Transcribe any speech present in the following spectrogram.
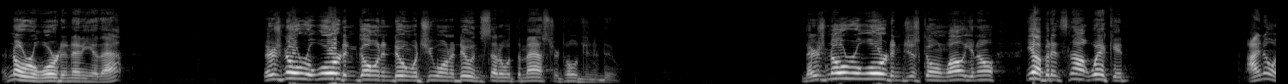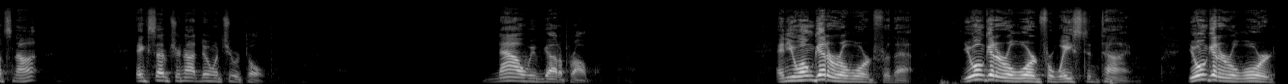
There's no reward in any of that. There's no reward in going and doing what you want to do instead of what the master told you to do. There's no reward in just going, well, you know, yeah, but it's not wicked. I know it's not, except you're not doing what you were told. Now we've got a problem. And you won't get a reward for that. You won't get a reward for wasting time. You won't get a reward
